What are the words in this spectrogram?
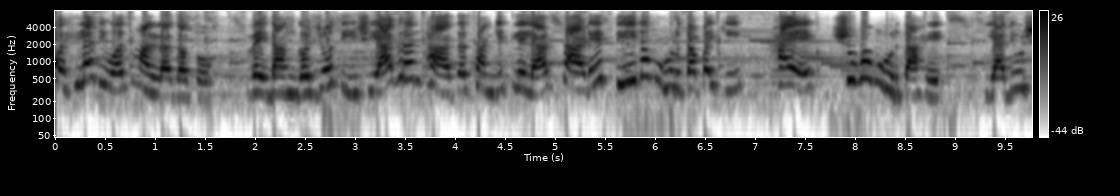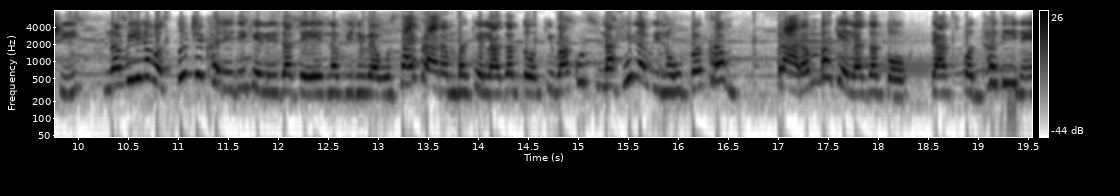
पहिला दिवस मानला जातो. वेदांग ज्योतिष या ग्रंथात सांगितलेल्या साडेतीन मुहूर्तापैकी हा एक शुभ मुहूर्त आहे. या दिवशी नवीन वस्तूची खरेदी केली जाते. नवीन व्यवसाय प्रारंभ केला जातो किंवा कुठलाही नवीन उपक्रम प्रारंभ केला जातो. त्याच पद्धतीने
